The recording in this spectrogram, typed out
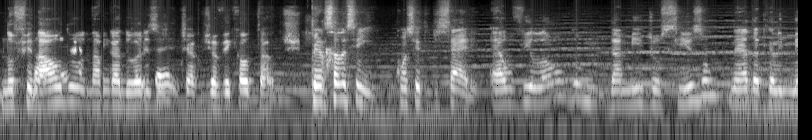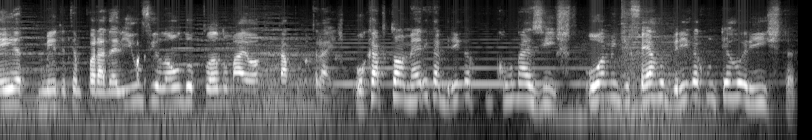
no final do na Vingadores, a gente já, já vê que é o Thanos. Pensando assim, conceito de série, é o vilão do, da middle season, né, daquele meia, meia da temporada ali, e o vilão do plano maior que tá por trás. O Capitão América briga com, com o nazista, o Homem de Ferro briga com o terrorista.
